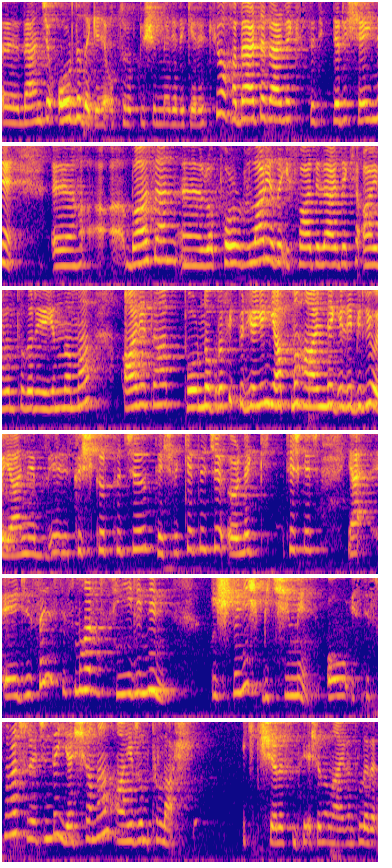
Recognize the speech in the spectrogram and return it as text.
e, bence orada da gene oturup düşünmeleri gerekiyor. Haberde vermek istedikleri şey ne? E, bazen e, raporlar ya da ifadelerdeki ayrıntıları yayınlama adeta pornografik bir yayın yapma haline gelebiliyor. Yani e, kışkırtıcı, teşvik edici, örnek teşvik edici. Yani e, cinsel istismar fiilinin işleniş biçimi, o istismar sürecinde yaşanan ayrıntılar, iki kişi arasında yaşanan ayrıntıları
